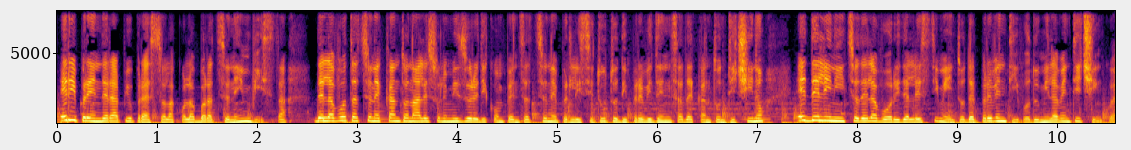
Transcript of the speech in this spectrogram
e riprendere al più presto la collaborazione in vista della votazione cantonale sulle misure di compensazione per l'Istituto di Previdenza del Canton Ticino e dell'inizio dei lavori lavori allestimento del preventivo 2025.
